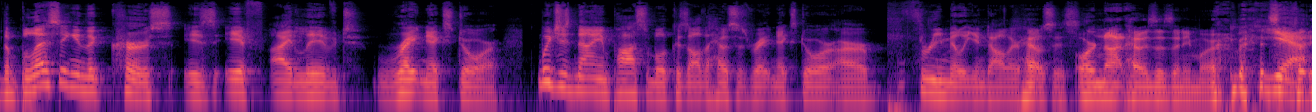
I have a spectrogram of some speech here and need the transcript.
the blessing and the curse is if I lived right next door, which is nigh impossible because all the houses right next door are three million dollar houses. Or not houses anymore. Basically. yeah,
